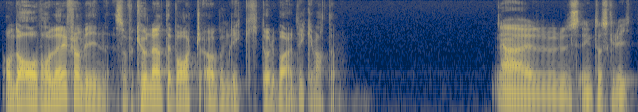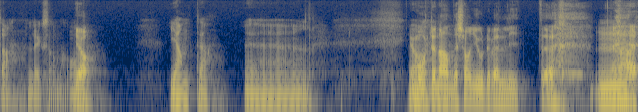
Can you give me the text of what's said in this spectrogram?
Om du avhåller dig från vin, så förkunna inte vart ögonblick då du bara dricker vatten. Ja, inte att skryta liksom. Om Ja, Jante. Eh, ja. Mårten Andersson gjorde väl lite Mm. när,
